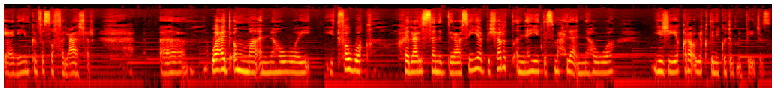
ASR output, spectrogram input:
يعني يمكن في الصف العاشر. آه، وعد أمه أنه هو يتفوق خلال السنة الدراسية بشرط أن هي تسمح له أنه هو يجي يقرأ ويقتني كتب من بيجز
